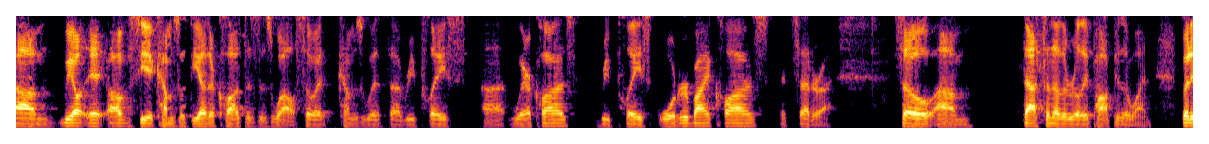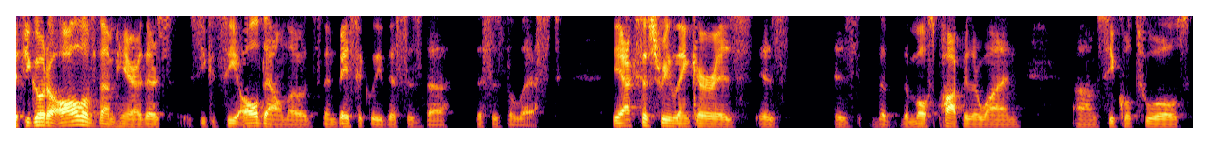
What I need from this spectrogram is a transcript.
Um, we all, it, obviously it comes with the other clauses as well. So it comes with uh, replace uh, where clause, replace order by clause, etc. So um, that's another really popular one. But if you go to all of them here, there's so you can see all downloads. Then basically this is the this is the list. The Access Relinker is is is the, the most popular one, um, SQL tools.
